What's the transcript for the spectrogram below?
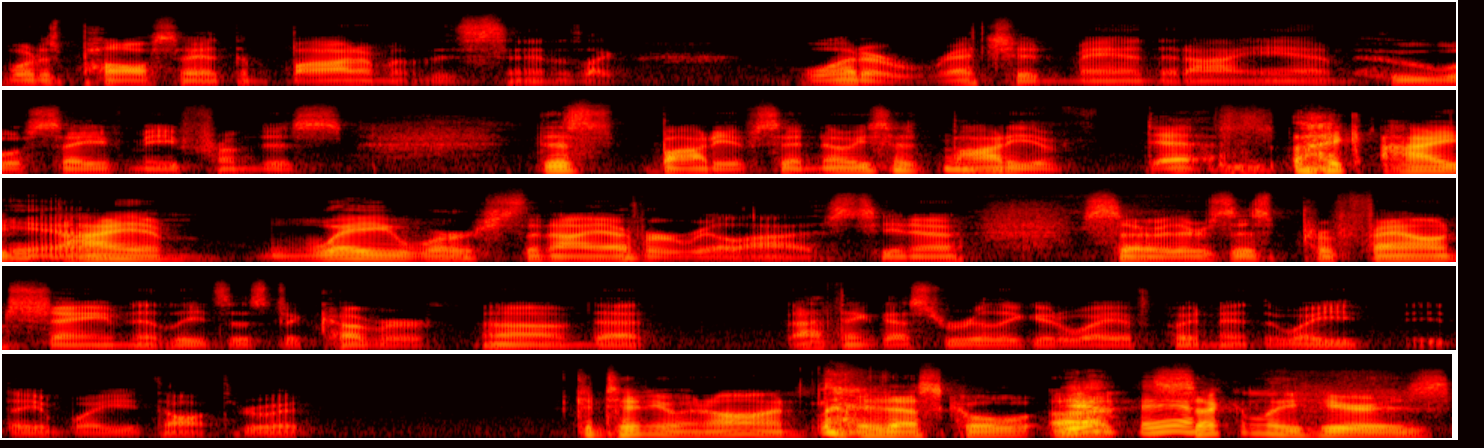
what does Paul say at the bottom of his sin? Is like what a wretched man that I am. Who will save me from this this body of sin? No, he says mm-hmm. body of death. Like I yeah. I am way worse than I ever realized, you know. So there's this profound shame that leads us to cover um, that. I think that's a really good way of putting it. The way you, the way you thought through it. Continuing on, if that's cool. yeah, uh, yeah. Secondly, here is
